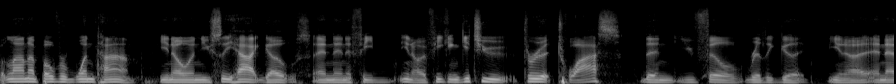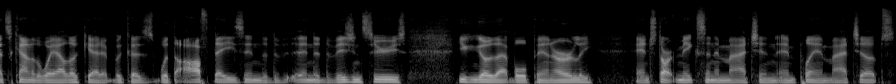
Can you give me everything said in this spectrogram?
line up over one time, you know, and you see how it goes. And then if he, you know, if he can get you through it twice, then you feel really good, you know. And that's kind of the way I look at it because with the off days in the in the division series, you can go to that bullpen early and start mixing and matching and playing matchups.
